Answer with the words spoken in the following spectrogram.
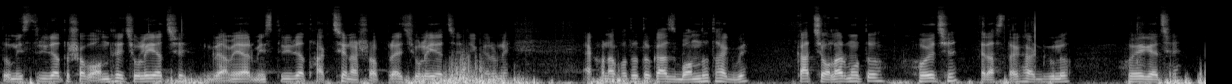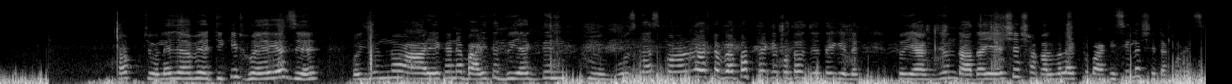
তো মিস্ত্রিরা তো সব অন্ধ্রে চলে যাচ্ছে। গ্রামে আর মিস্ত্রিরা থাকছে না, সব প্রায় চলে যাচ্ছে। যে কারণে এখন আপাতত কাজ বন্ধ থাকবে। কাজ চলার মতো হয়েছে, রাস্তাঘাটগুলো হয়ে গেছে। সব চলে যাবে টিকিট হয়ে গেছে। ওই জন্য আর এখানে বাড়িতে দুই একদিন গোছ গাছ করারও একটা ব্যাপার থাকে কোথাও যেতে গেলে। তো একজন দাদা এসে সকালবেলা একটু বাকি ছিল সেটা করেছে।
